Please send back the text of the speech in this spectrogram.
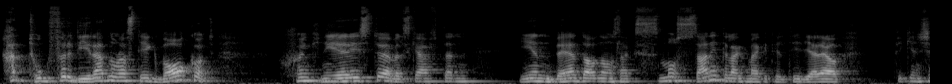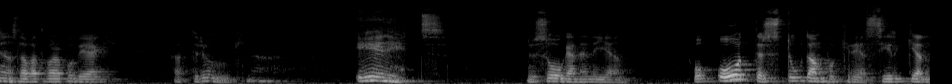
Han tog förvirrad några steg bakåt, sjönk ner i stövelskaften i en bädd av någon slags mossa han inte lagt märke till tidigare och fick en känsla av att vara på väg att drunkna. Edith! Nu såg han henne igen. Och åter stod han på gräscirkeln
